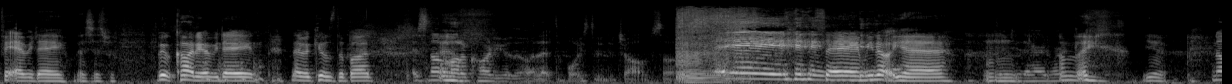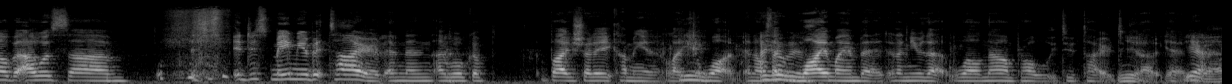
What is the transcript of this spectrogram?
fit every day. That's just build cardio every day. Never kills the bud. It's not a lot of cardio though. I let the boys do the job. So Hey. Same, you know. Yeah. Do Mm-mm. the hard work. I'm like, yeah. no, but I was. um it's just, It just made me a bit tired, and then I woke up by Sade coming in at like Yeah. one, and I was I like, "Why am I in bed?" And I knew that. Well, now I'm probably too tired to get out again. Yeah.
